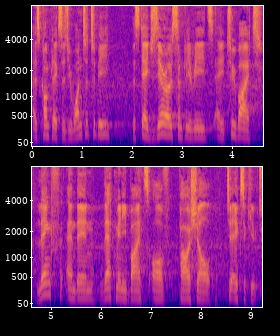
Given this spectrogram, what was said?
as complex as you want it to be. The stage zero simply reads a two byte length and then that many bytes of PowerShell to execute.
